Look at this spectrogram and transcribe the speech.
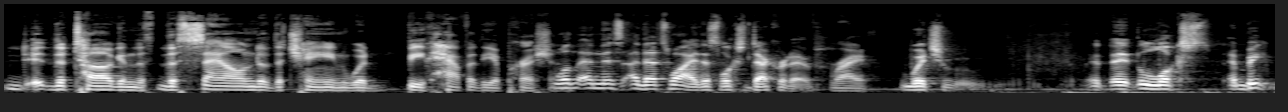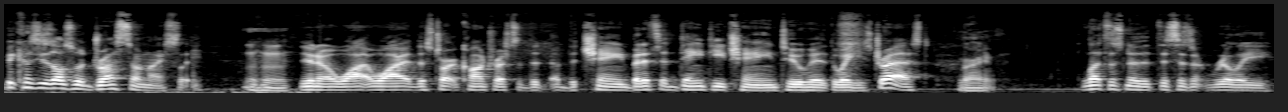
the tug and the the sound of the chain would be half of the oppression. well, and this that's why this looks decorative, right. which it, it looks because he's also dressed so nicely. Mm-hmm. You know why? Why the stark contrast of the, of the chain, but it's a dainty chain to his, the way he's dressed. Right. Lets us know that this isn't really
